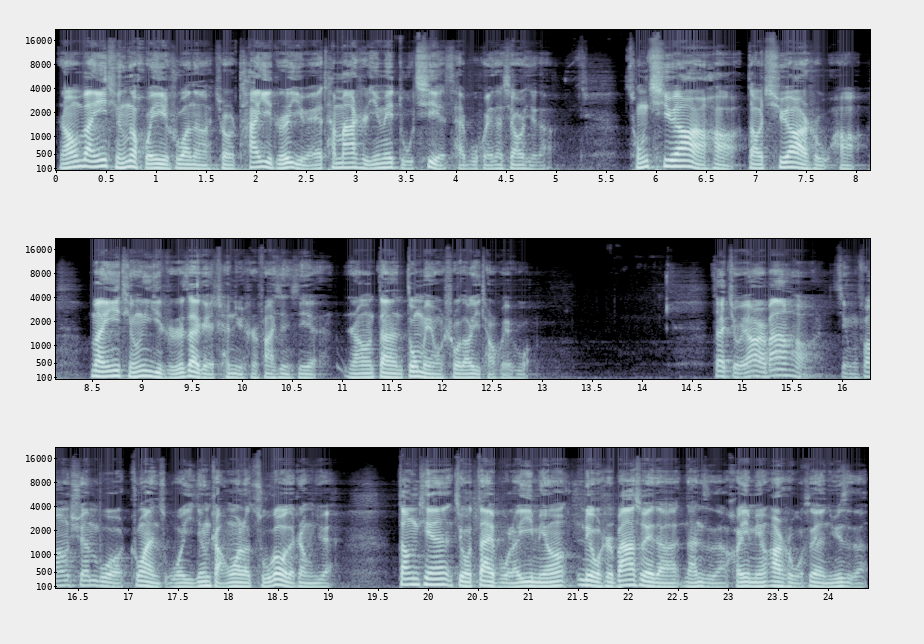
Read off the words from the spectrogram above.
然后万一婷的回忆说呢，就是她一直以为她妈是因为赌气才不回她消息的。从七月二号到七月二十五号，万一婷一直在给陈女士发信息，然后但都没有收到一条回复。在九月二十八号，警方宣布重案组已经掌握了足够的证据，当天就逮捕了一名六十八岁的男子和一名二十五岁的女子，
